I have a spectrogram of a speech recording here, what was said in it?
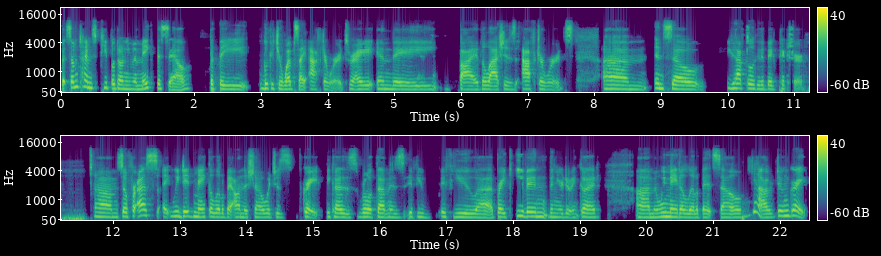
but sometimes people don't even make the sale but they look at your website afterwards right? And they buy the lashes afterwards. Um, and so you have to look at the big picture um, so for us we did make a little bit on the show which is great because rule of thumb is if you if you uh, break even then you're doing good. Um, and we made a little bit. So yeah we're doing great.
